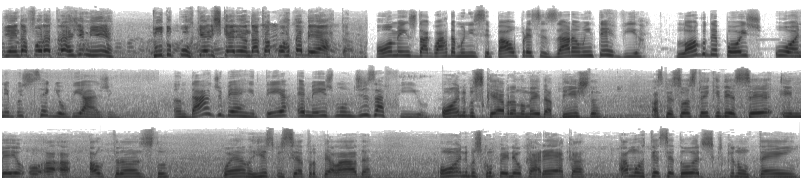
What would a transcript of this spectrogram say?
e ainda foram atrás de mim. Tudo porque eles querem andar com a porta aberta. Homens da Guarda Municipal precisaram intervir. Logo depois, o ônibus seguiu viagem. Andar de BRT é mesmo um desafio. O ônibus quebra no meio da pista, as pessoas têm que descer em meio ao, ao, ao trânsito, correndo risco de ser atropelada. Ônibus com pneu careca, amortecedores que não tem,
